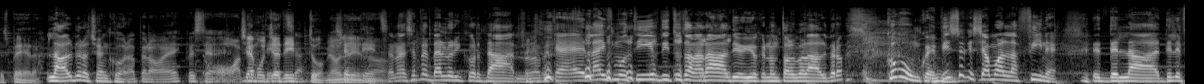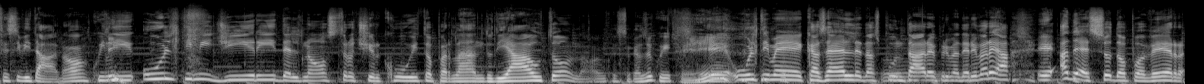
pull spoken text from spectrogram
Si spera. L'albero c'è ancora, però, eh. Questa è No, abbiamo già certezza. detto, abbiamo già detto, certezza. no. no, è sempre bello ricordarlo, no? perché è il leitmotiv di tutta la radio, io che non tolgo l'albero. Comunque, visto che siamo alla fine eh, della- delle festività, no? Quindi ultimi giri del nostro circuito parlando di auto, no, in questo caso qui, Sì. eh, ultime caselle da spuntare prima di arrivare a e adesso dopo aver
